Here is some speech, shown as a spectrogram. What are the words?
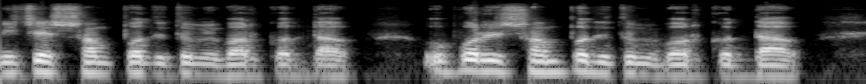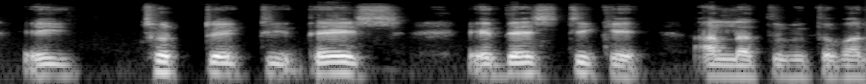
নিচের সম্পদে তুমি বরকত দাও, উপরের সম্পদে তুমি বরকত দাও। এই ছোট্ট একটি দেশ এই দেশটিকে আল্লাহ তুমি তোমার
